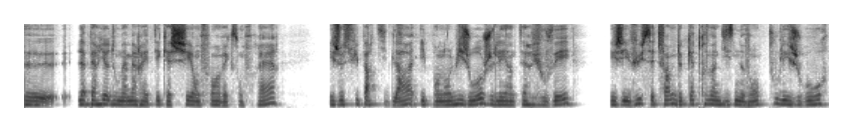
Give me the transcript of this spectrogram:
euh, la période où ma mère a été cachée enfant avec son frère. Et je suis partie de là et pendant huit jours, je l'ai interviewée et j'ai vu cette femme de 99 ans tous les jours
